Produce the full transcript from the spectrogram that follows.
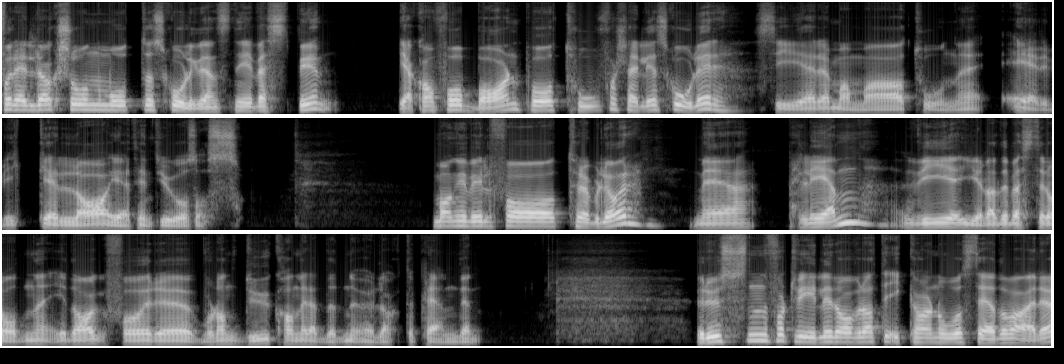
Foreldreaksjon mot skolegrensen i Vestby. Jeg kan få barn på to forskjellige skoler, sier mamma Tone Ervik La i et intervju hos oss. Mange vil få trøbbel i år med plenen. Vi gir deg de beste rådene i dag for eh, hvordan du kan redde den ødelagte plenen din. Russen fortviler over at de ikke har noe sted å være.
